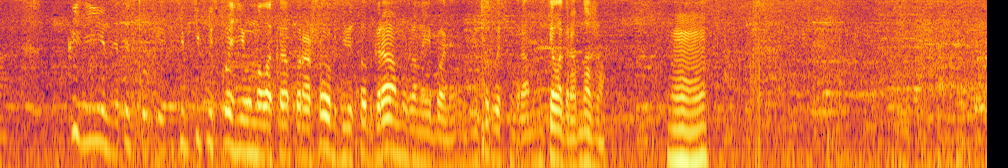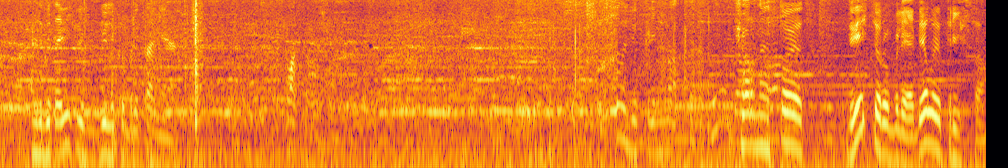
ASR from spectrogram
Казин, это из, тип, типа из козьего молока, порошок, 900 грамм уже наебали. 908 грамм, килограмм даже. Мгм. Изготовитель Великобритания. Дискриминация. Черная стоит 200 рублей, а белая 300.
